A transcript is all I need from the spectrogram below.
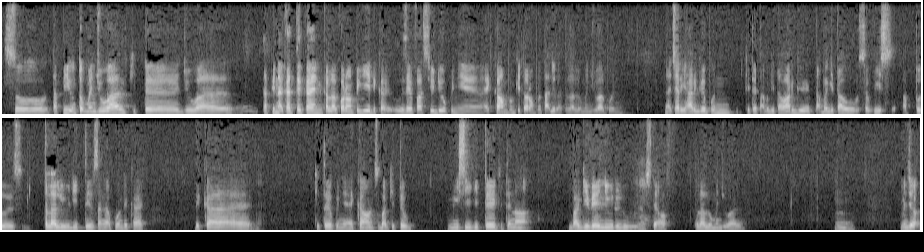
So tapi untuk menjual kita jual tapi nak katakan kalau korang pergi dekat Uzefa Studio punya account pun kita orang pun tak adalah terlalu menjual pun. Nak cari harga pun kita tak bagi tahu harga, tak bagi tahu servis apa terlalu detail sangat pun dekat dekat kita punya account sebab kita misi kita kita nak bagi value dulu instead of terlalu menjual. Hmm. Menja-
